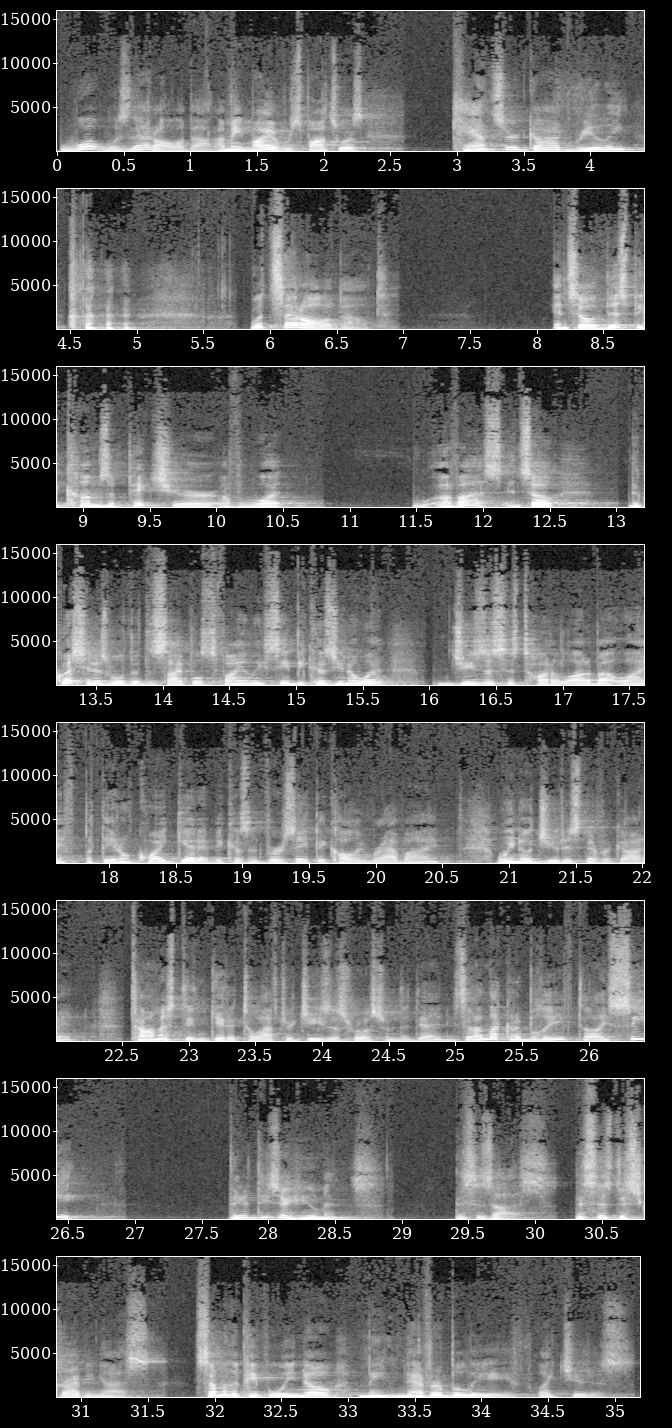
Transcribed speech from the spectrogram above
What was that all about? I mean, my response was, Cancer, God, really? What's that all about? And so this becomes a picture of what of us. And so the question is will the disciples finally see because you know what? Jesus has taught a lot about life, but they don't quite get it because in verse 8 they call him rabbi. We know Judas never got it. Thomas didn't get it till after Jesus rose from the dead. He said, I'm not going to believe till I see. They're, these are humans. This is us. This is describing us. Some of the people we know may never believe like Judas.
